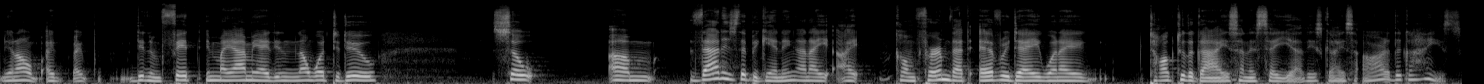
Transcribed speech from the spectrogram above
you know, I, I didn't fit in Miami. I didn't know what to do. So um, that is the beginning. And I, I confirm that every day when I talk to the guys and I say, yeah, these guys are the guys.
